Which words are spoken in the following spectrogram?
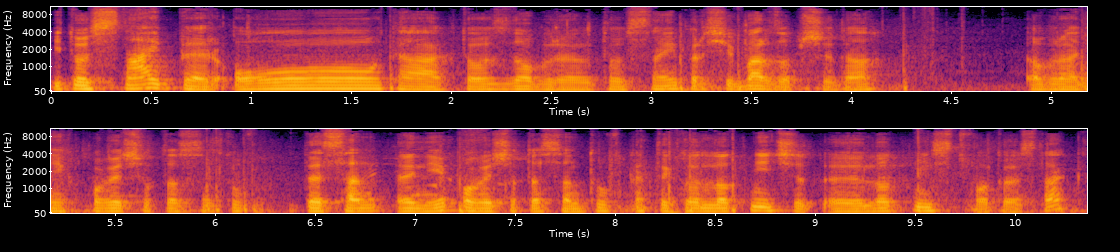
I to jest snajper. O, tak, to jest dobre. To snajper się bardzo przyda. Dobra, niech powietrzna desantówka. Desan, e, nie powietrzna desantówka, tylko lotniczy, e, lotnictwo to jest, tak?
